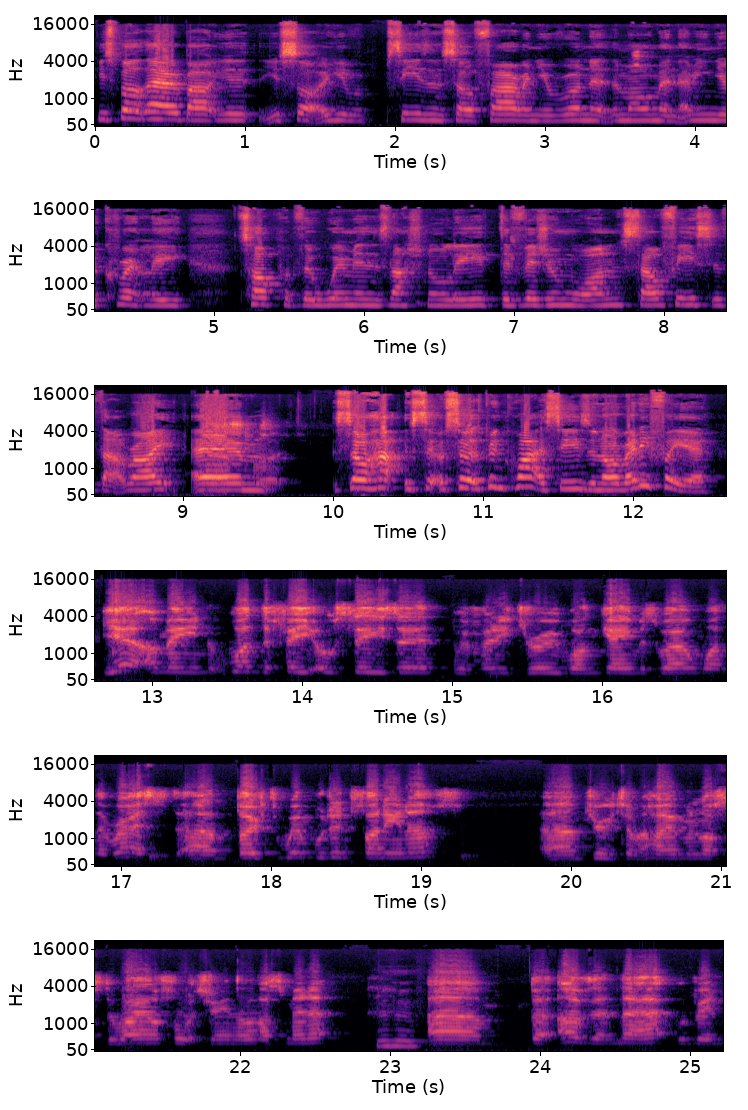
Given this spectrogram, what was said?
You spoke there about your, your sort of your season so far and your run at the moment. I mean, you're currently top of the women's national league, Division One Southeast. Is that right? Um, right. So, ha- so, so it's been quite a season already for you. Yeah, I mean, one defeat all season. We've only drew one game as well and won the rest. Um, both to Wimbledon, funny enough. Um, drew to them at home and lost away, unfortunately, in the last minute. Mm-hmm. Um, but other than that, we've been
